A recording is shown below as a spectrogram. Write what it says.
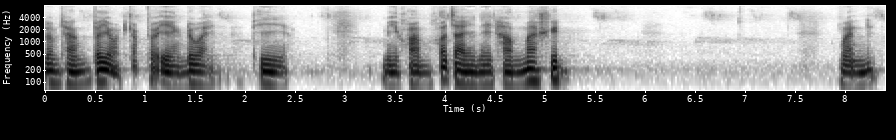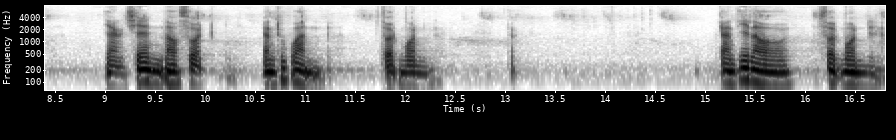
รวมทั้งประโยชน์กับตัวเองด้วย ที่มีความเข้าใจในธรรมมากขึ้น เหมือนอย่างเช่นเราสวด กันทุกวันสวดมนต์การที่เราสวดมนต์เนี่ย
